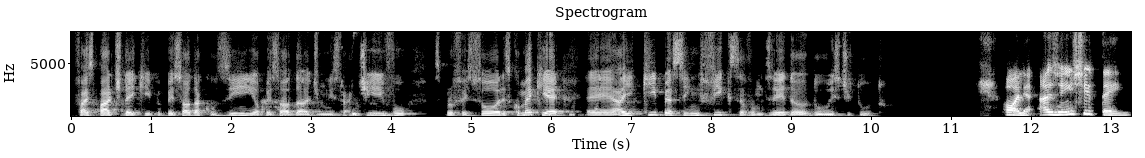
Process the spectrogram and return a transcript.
faz parte da equipe, o pessoal da cozinha, o pessoal do administrativo, os professores, como é que é, é a equipe assim fixa, vamos dizer, do, do Instituto? Olha, a gente tem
